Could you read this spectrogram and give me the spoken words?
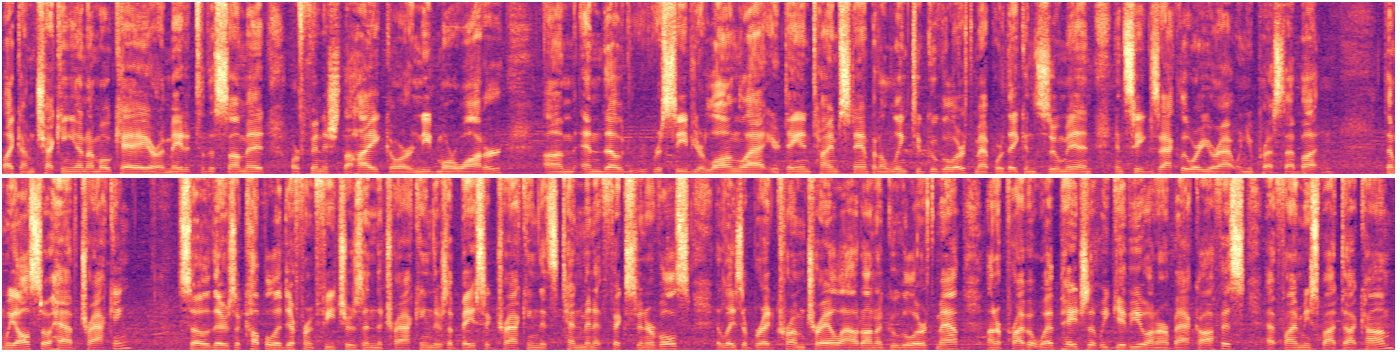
like I'm checking in, I'm okay, or I made it to the summit, or finished the hike, or need more water. Um, and they'll receive your long lat, your day and time stamp, and a link to Google Earth Map where they can zoom in and see exactly where you're at when you press that button. Then we also have tracking. So there's a couple of different features in the tracking. There's a basic tracking that's 10 minute fixed intervals. It lays a breadcrumb trail out on a Google Earth map on a private web page that we give you on our back office at findmespot.com.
